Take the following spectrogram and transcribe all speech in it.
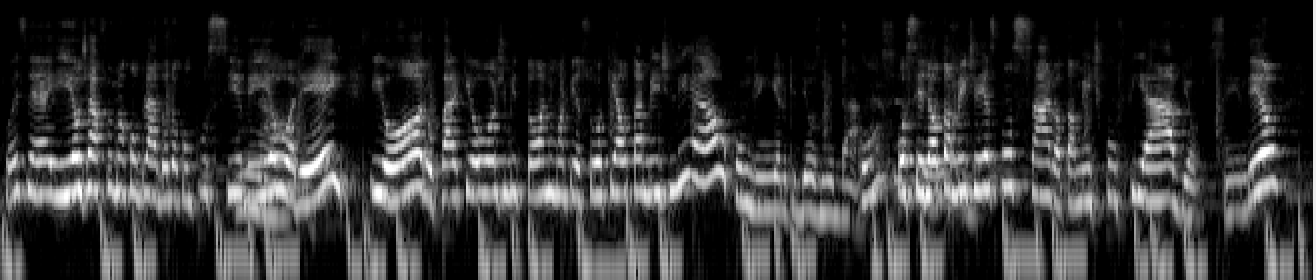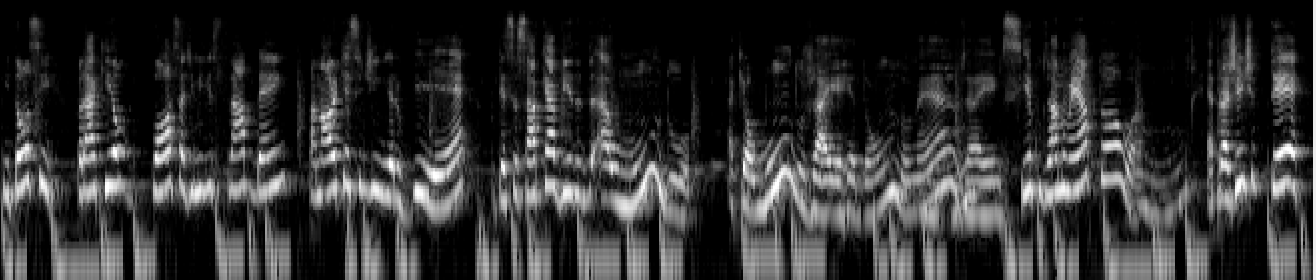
Pois é, e eu já fui uma compradora compulsiva e Não. eu orei e oro para que eu hoje me torne uma pessoa que é altamente leal com o dinheiro que Deus me dá. Com Ou seja, altamente responsável, altamente confiável, entendeu? Então, assim, para que eu possa administrar bem, para na hora que esse dinheiro vier, porque você sabe que a vida, da- o mundo, aqui ó, o mundo já é redondo, né? Já é em círculo, já não é à toa. Uhum. É pra gente ter,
